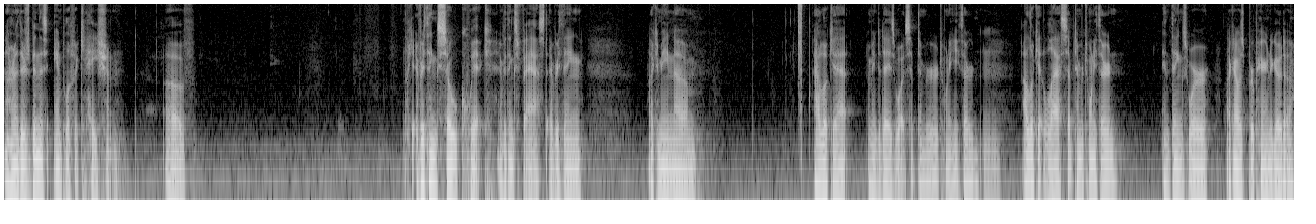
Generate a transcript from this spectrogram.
I don't know. There's been this amplification of like everything's so quick, everything's fast, everything. Like I mean, um, I look at. I mean, today is what September twenty third. Mm-hmm. I look at last September twenty third, and things were like I was preparing to go to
